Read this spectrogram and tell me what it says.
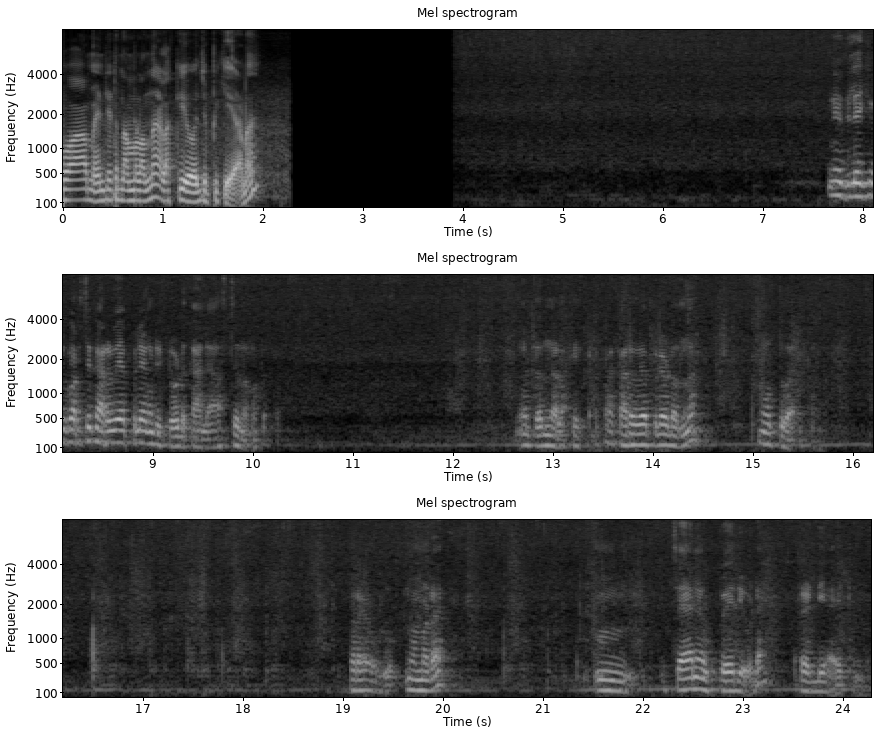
പോകാൻ വേണ്ടിയിട്ട് നമ്മളൊന്ന് ഇളക്കി യോജിപ്പിക്കുകയാണ്. ഇനി ഇതിലേക്ക് കുറച്ച് കറിവേപ്പില അങ്ങോട്ട് ഇട്ട് കൊടുക്കാം ലാസ്റ്റ് നമുക്ക്. എന്നിട്ടൊന്ന് ഇളക്കി ആ കറിവേപ്പിലയുടെ ഒന്ന് മൂത്ത് വരക്കാം ഇത്രയേ ഉള്ളൂ. നമ്മുടെ ചേന ഉപ്പേരി ഇവിടെ റെഡി ആയിട്ടുണ്ട്.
